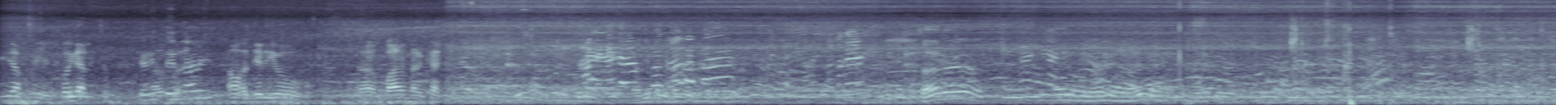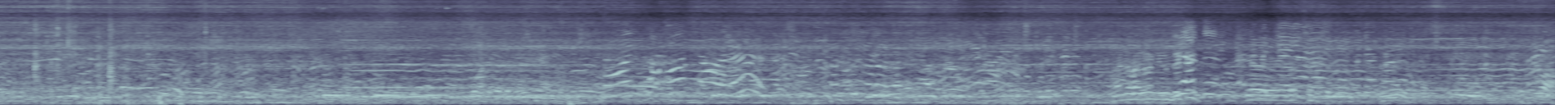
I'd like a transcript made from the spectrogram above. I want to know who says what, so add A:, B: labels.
A: ਹੈਗੀ ਆਪਣੀ ਕੋਈ ਗੱਲ ਨਹੀਂ।
B: ਜਿਹੜੀ ਤਿੰਨ ਵਾਲੀ?
A: ਆਹ ਜਿਹੜੀ ਉਹ ਅਹ, ਬਾਹਰ ਅਮਰੀਕਾ ਚ।
B: Sir hello hello news sir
